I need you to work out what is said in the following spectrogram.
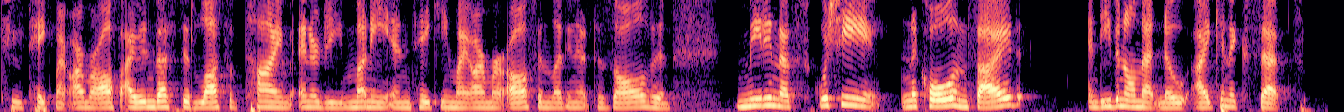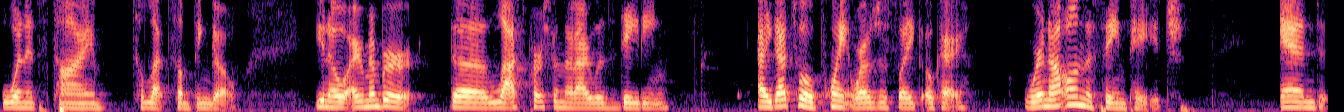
to take my armor off. I've invested lots of time, energy, money in taking my armor off and letting it dissolve and meeting that squishy Nichole inside and even on that note, I can accept when it's time to let something go. You know, I remember the last person that I was dating, I got to a point where I was just like, okay, we're not on the same page. And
